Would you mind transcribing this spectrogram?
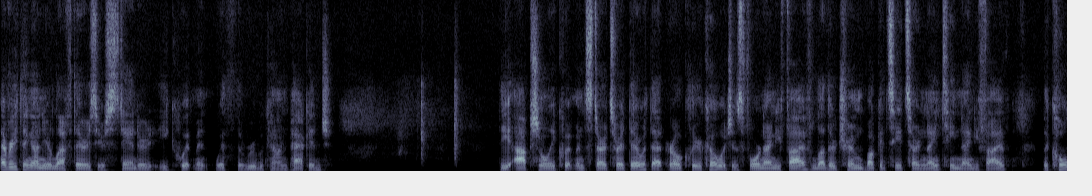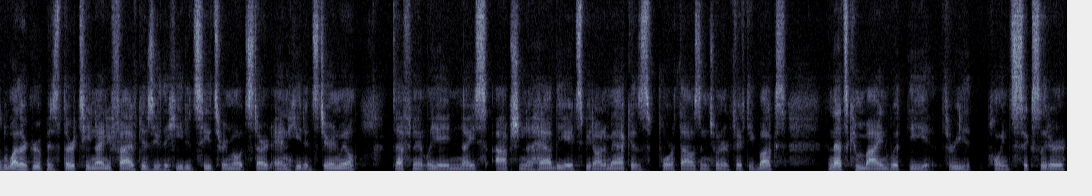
Everything on your left there is your standard equipment with the Rubicon package. The optional equipment starts right there with that Earl Clear Coat, which is 495. Leather trimmed bucket seats are $19.95. The cold weather group is $13.95, gives you the heated seats, remote start, and heated steering wheel. Definitely a nice option to have. The 8-speed automatic is 4250 bucks, and that's combined with the 3.6 liter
